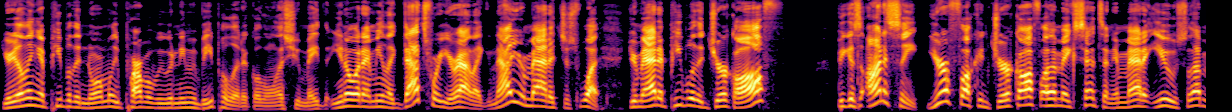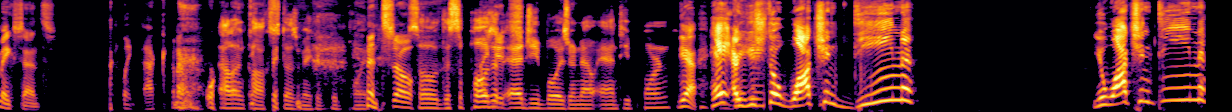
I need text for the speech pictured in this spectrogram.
you're yelling at people that normally probably wouldn't even be political unless you made them you know what i mean? Like that's where you're at. Like now you're mad at just what? You're mad at people that jerk off? Because honestly you're a fucking jerk off. Oh that makes sense and i'm mad at you so that makes sense. Like that kind of porn. Alan Cox does make a good point. And so, so the supposed did- edgy boys are now anti-porn. yeah. Hey are you still watching dean you watching dean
